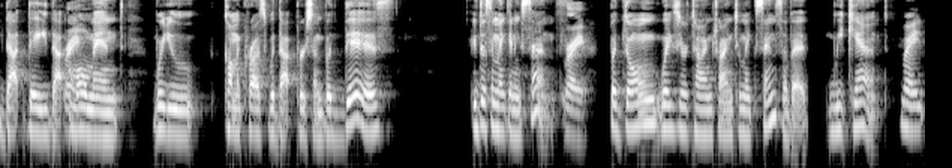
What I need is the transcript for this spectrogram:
that day, that Right. moment where you come across with that person. But this, it doesn't make any sense. right. But don't waste your time trying to make sense of it. We can't. right.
